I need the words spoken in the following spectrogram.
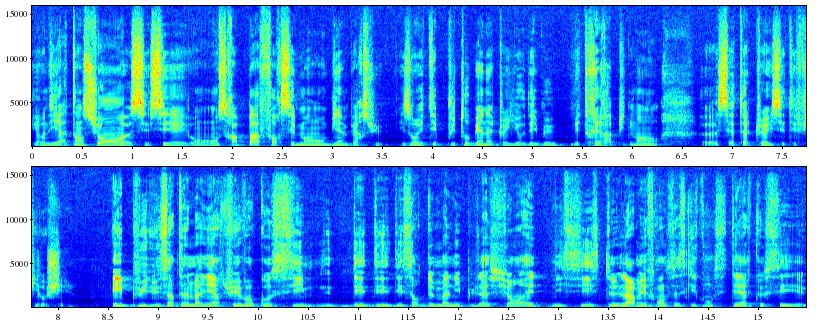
Et on dit attention, c'est, on ne sera pas forcément bien perçu. Ils ont été plutôt bien accueillis au début, mais très rapidement, euh, cet accueil s'était filoché. Et puis, d'une certaine manière, tu évoques aussi des, des sortes de manipulations ethnicistes de l'armée française qui considère que c'est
